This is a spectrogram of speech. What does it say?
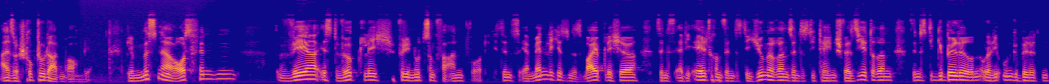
Also Strukturdaten brauchen wir. Wir müssen herausfinden, wer ist wirklich für die Nutzung verantwortlich? Sind es eher männliche, sind es weibliche, sind es eher die Älteren, sind es die Jüngeren, sind es die technisch Versierteren, sind es die Gebildeteren oder die Ungebildeten?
